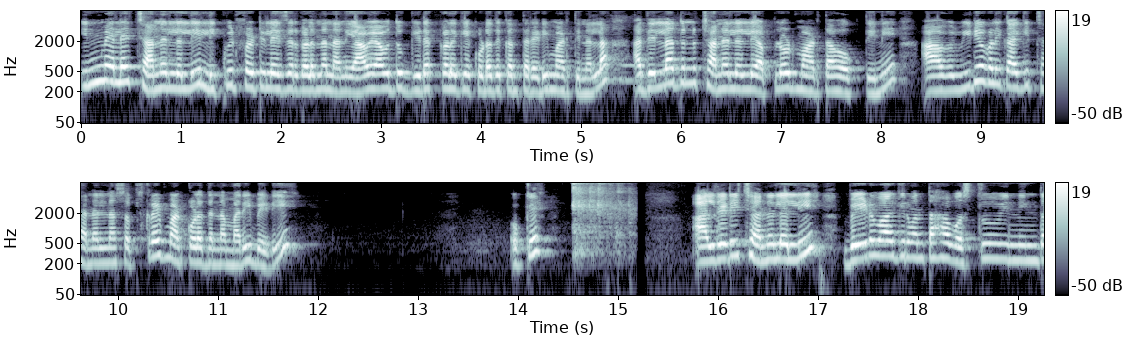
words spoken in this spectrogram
ಇನ್ಮೇಲೆ ಚಾನಲಲ್ಲಿ ಲಿಕ್ವಿಡ್ ಫರ್ಟಿಲೈಸರ್ಗಳನ್ನು ನಾನು ಯಾವ್ಯಾವುದು ಗಿಡಗಳಿಗೆ ಕೊಡೋದಕ್ಕಂತ ರೆಡಿ ಮಾಡ್ತೀನಲ್ಲ, ಅದೆಲ್ಲದನ್ನು ಚಾನಲಲ್ಲಿ ಅಪ್ಲೋಡ್ ಮಾಡ್ತಾ ಹೋಗ್ತೀನಿ. ಆ ವಿಡಿಯೋಗಳಿಗಾಗಿ ಚಾನಲ್ನ ಸಬ್ಸ್ಕ್ರೈಬ್ ಮಾಡ್ಕೊಳ್ಳೋದನ್ನು ಮರಿಬೇಡಿ. ಓಕೆ ಆಲ್ರೆಡಿ ಚಾನಲಲ್ಲಿ ಬೇಡವಾಗಿರುವಂತಹ ವಸ್ತುವಿನಿಂದ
